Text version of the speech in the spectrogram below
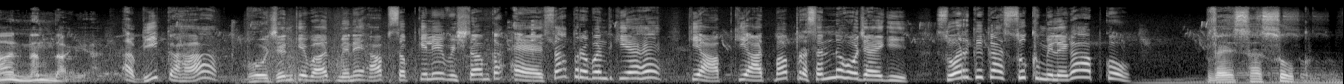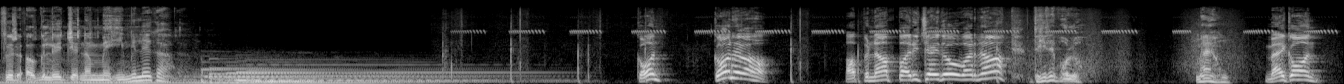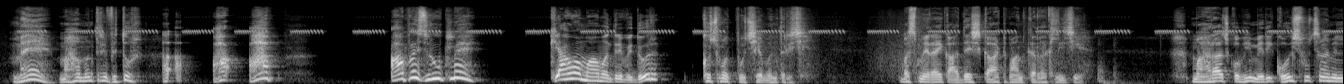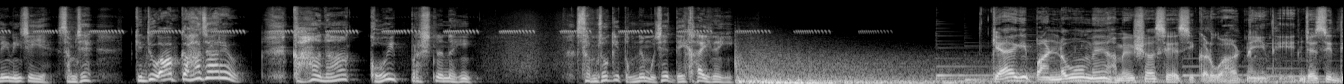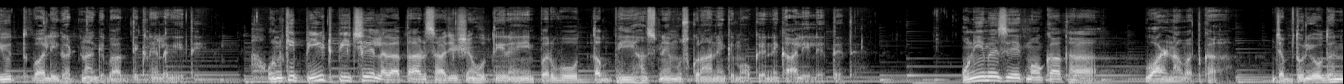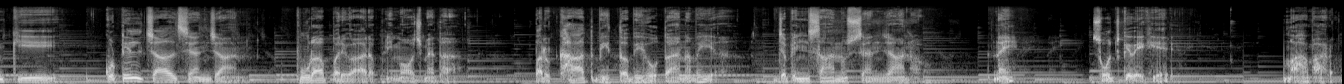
आनंद आ गया। अभी कहा भोजन के बाद मैंने आप सबके लिए विश्राम का ऐसा प्रबंध किया है कि आपकी आत्मा प्रसन्न हो जाएगी स्वर्ग का सुख मिलेगा आपको। वैसा सुख फिर अगले जन्म में ही मिलेगा। कौन? कौन है वह? अपना परिचय दो वरना। धीरे बोलो। मैं हूँ। मैं कौन? मैं महामंत्री विदुर। आ, आ, आप आप इस रूप में? क्या हुआ महामंत्री विदुर? कुछ मत पूछिए मंत्री जी। बस मेरा एक आदेश काट बाँध कर रख लीजिए। महाराज को भी मेरी कोई सूचना मिलनी नहीं चाहिए समझे? किंतु आप कहाँ जा रहे हो? कहा ना कोई प्रश्न नहीं। समझो कि तुमने मुझे देखा ही नहीं। क्या है कि पांडवों में हमेशा से ऐसी कड़वाहट नहीं थी जैसी द्युत वाली घटना के बाद दिखने लगी थी। उनकी पीठ पीछे लगातार साजिशें होती रहीं, पर वो तब भी हंसने मुस्कुराने के मौके निकाल ही लेते थे। उन्हीं में से एक मौका था वारणावत का, जब दुर्योधन की कुटिल चाल से अनजान पूरा परिवार अपनी मौज में था। पर खात भी तभी होता है ना भैया, जब इंसान उससे अनजान हो। नहीं, सोच के देखिए, महाभारत।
